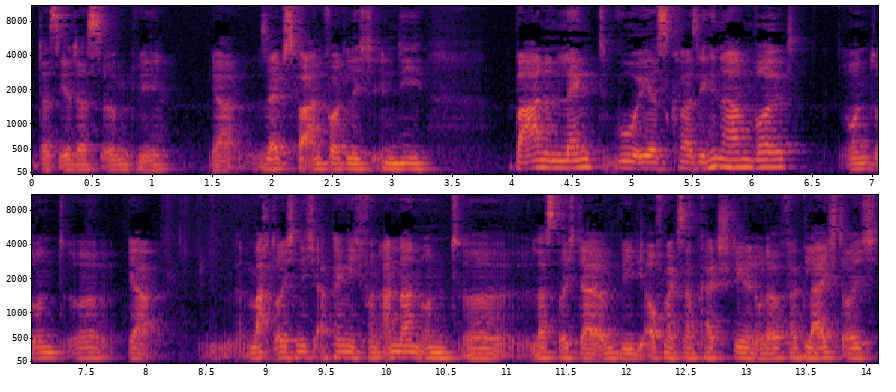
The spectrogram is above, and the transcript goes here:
dass ihr das irgendwie ja selbstverantwortlich in die Bahnen lenkt, wo ihr es quasi hinhaben wollt und und äh, ja macht euch nicht abhängig von anderen und äh, lasst euch da irgendwie die Aufmerksamkeit stehlen oder vergleicht euch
